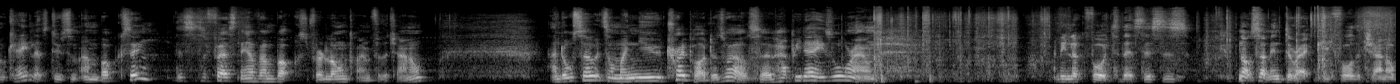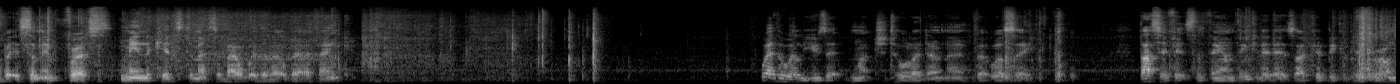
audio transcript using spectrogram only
Okay, let's do some unboxing. This is the first thing I've unboxed for a long time for the channel. And also it's on my new tripod as well, so happy days all round. I've been looking forward to this. This is not something directly for the channel, but it's something for us, me and the kids to mess about with a little bit, I think. Whether we'll use it much at all, I don't know, but we'll see. That's if it's the thing I'm thinking it is. I could be completely wrong.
